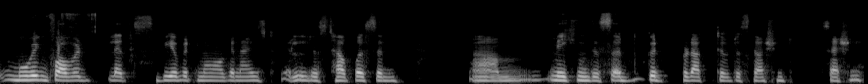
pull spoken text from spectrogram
moving forward let's be a bit more organized. It'll just help us in um, making this a good productive discussion session.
